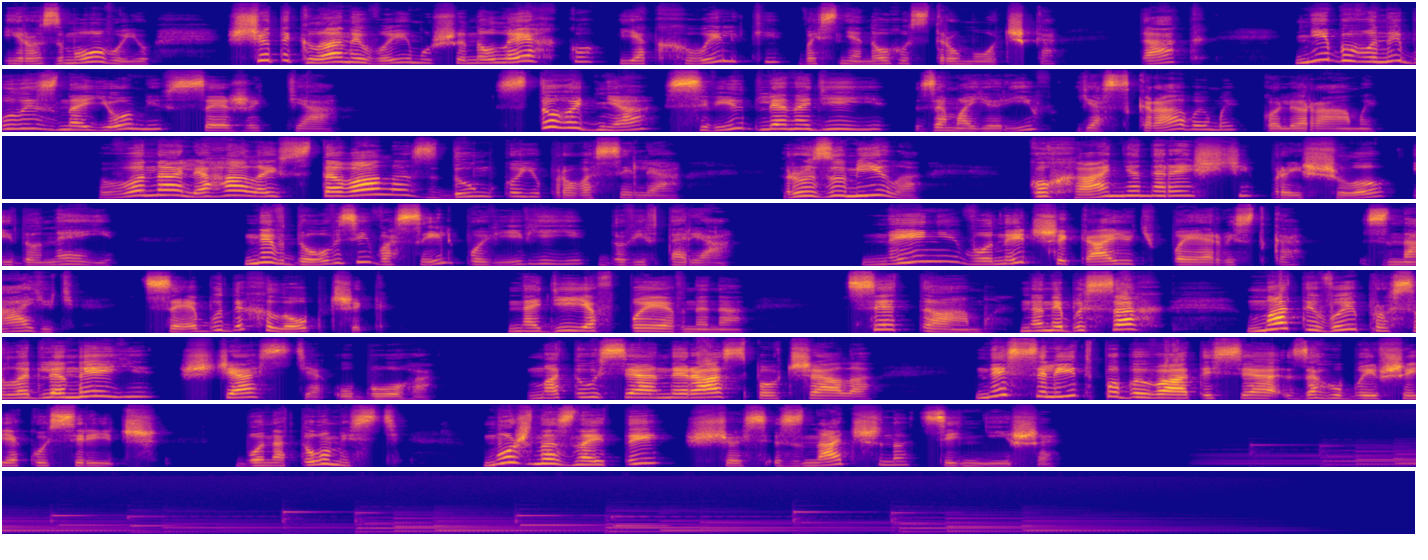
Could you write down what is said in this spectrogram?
і розмовою, що текла невимушено, легко, як хвильки весняного струмочка, так, ніби вони були знайомі все життя. З того дня світ для Надії замайорів яскравими кольорами. Вона лягала і вставала з думкою про Василя, розуміла, кохання нарешті прийшло і до неї. Невдовзі Василь повів її до вівтаря. Нині вони чекають первістка, знають, це буде хлопчик. Надія впевнена, це там, на небесах, мати випросила для неї щастя у Бога. Матуся не раз повчала не слід побиватися, загубивши якусь річ, бо натомість можна знайти щось значно цінніше.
